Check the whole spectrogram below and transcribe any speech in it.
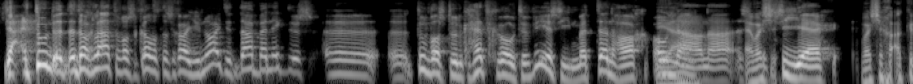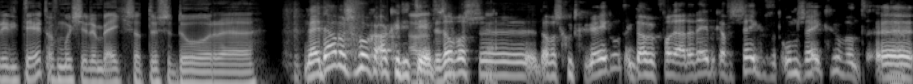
ja, en toen, de, dag later was Galatasaray United. Daar ben ik dus, toen was natuurlijk het grote weerzien met Ten Hag, Onana, En was je-. Was je geaccrediteerd of moest je er een beetje zo tussendoor... Nee, daar was ik voor geaccrediteerd. Oh, dus dat was, dat was goed geregeld. Ik dacht ook van, ja, dan neem ik even zeker voor het onzekere. Want Ja.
